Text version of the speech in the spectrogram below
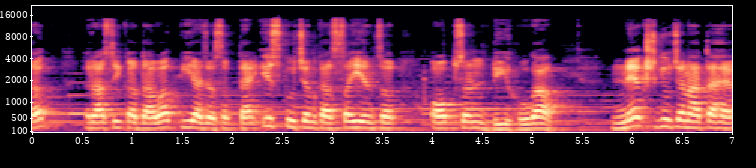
तक राशि का दावा किया जा सकता है। इस क्वेश्चन का सही आंसर ऑप्शन डी होगा। नेक्स्ट क्वेश्चन आता है,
